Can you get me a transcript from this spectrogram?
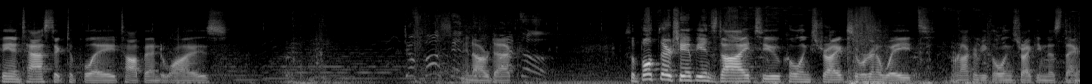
fantastic to play top end wise in our deck. So both their champions die to Culling Strike, so we're gonna wait. We're not gonna be Culling Striking this thing.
